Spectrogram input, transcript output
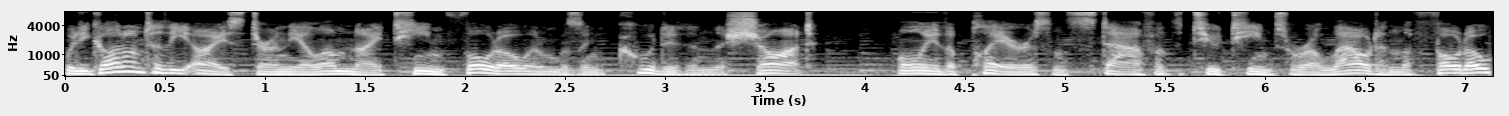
when he got onto the ice during the alumni team photo and was included in the shot. Only the players and staff of the two teams were allowed in the photo,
